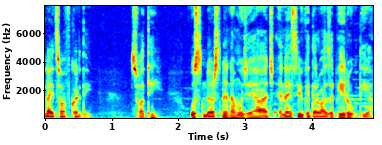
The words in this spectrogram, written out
लाइट्स ऑफ़ कर दी। स्वाति उस नर्स ने ना मुझे आज एनआईसीयू के दरवाजे पे ही रोक दिया।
